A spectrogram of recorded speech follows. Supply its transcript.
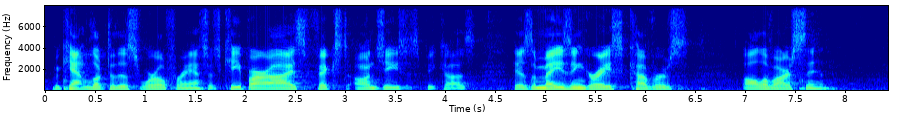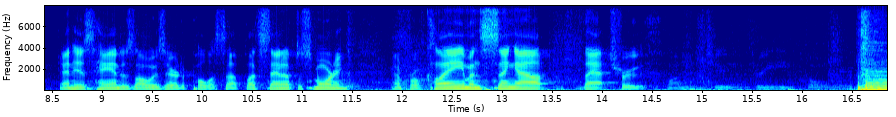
We can't look to this world for answers. Keep our eyes fixed on Jesus because his amazing grace covers all of our sin, and his hand is always there to pull us up. Let's stand up this morning and proclaim and sing out that truth. Two, three,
